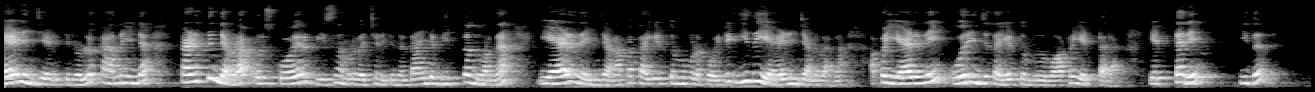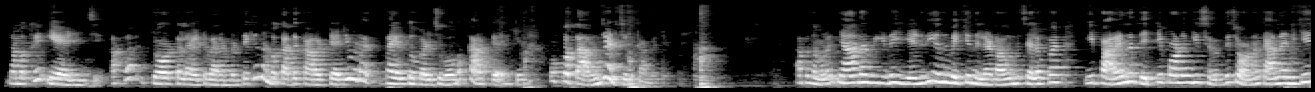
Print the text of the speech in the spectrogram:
ഏഴ് ഇഞ്ച് എടുത്തിട്ടുള്ളൂ. കാരണം ഇതിന്റെ കഴുത്തിന്റെ അവിടെ ഒരു സ്ക്വയർ പീസ് നമ്മൾ വെച്ചടിക്കുന്നുണ്ട്. അതിന്റെ വിത്ത് എന്ന് പറഞ്ഞാൽ ഏഴര ഇഞ്ചാണ് അപ്പോൾ തയ്യൽ തുമ്പ് കൂടെ പോയിട്ട് ഇത് ഏഴ് ഇഞ്ചാണ് പറഞ്ഞത്. അപ്പോൾ ഏഴരയും ഒരു ഇഞ്ച് തയ്യൽ തുമ്പ് പോകും അപ്പോൾ എട്ടര. എട്ടരയും ഇത് നമുക്ക് ഏഴിഞ്ച് അപ്പോൾ ടോട്ടലായിട്ട് വരുമ്പോഴത്തേക്ക് നമുക്കത് കറക്റ്റായിട്ട് ഇവിടെ തയ്യൽ തുമ്പ് അടിച്ച് പോകുമ്പോൾ കറക്റ്റ് ആയിരിക്കും. മുപ്പത്താറ് ഇഞ്ച് അടിച്ചെടുക്കാൻ പറ്റും. അപ്പോൾ നമ്മൾ ഞാൻ വീട് എഴുതിയൊന്നും വെക്കുന്നില്ല കേട്ടോ. അതുകൊണ്ട് ചിലപ്പോൾ ഈ പറയുന്ന തെറ്റിപ്പോണെങ്കിൽ ശ്രദ്ധിച്ചോണം കാരണം എനിക്ക്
